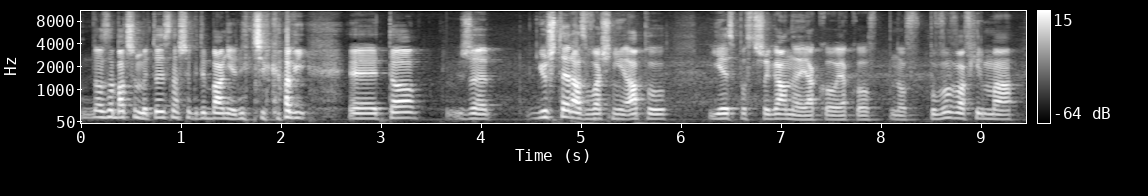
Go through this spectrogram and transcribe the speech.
no zobaczymy, to jest nasze gdybanie. Ciekawi yy, to, że już teraz właśnie Apple jest postrzegane jako, jako no, wpływowa firma,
